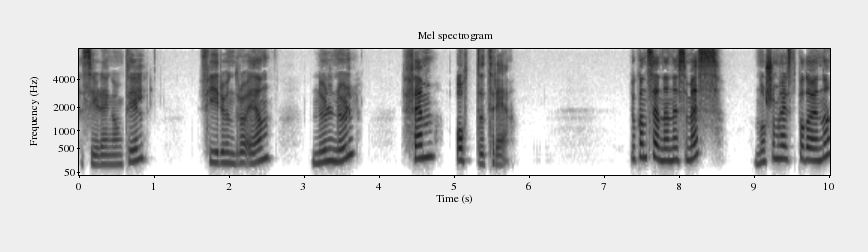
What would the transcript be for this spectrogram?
Jeg sier det en gang til. 401 00 583. Du kan sende en SMS når som helst på døgnet,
